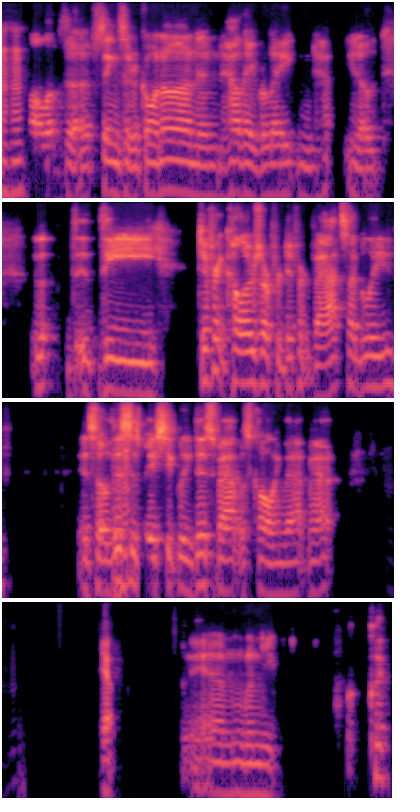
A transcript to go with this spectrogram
hmm all of the things that are going on and how they relate and, how- you know, the, the, different colors are for different vats, I believe. And so this is basically, this vat was calling that vat. Yep. And when you click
